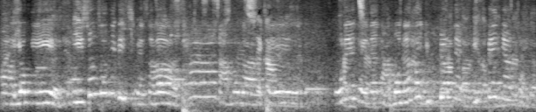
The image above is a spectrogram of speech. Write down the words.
어, 여기 이 손선님의 집에서 차 나무가 시간 제일 오래되는 나무는 한 600년, 몰랐더니 600년 너무 정도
